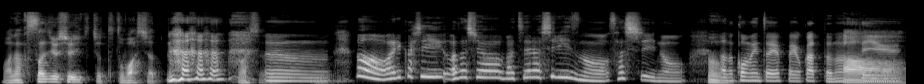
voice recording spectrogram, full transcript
あなんかスタジオ正直ちょっと飛ばしちゃって ましたうね。ん。まあ、わりかし、私はバチェラーシリーズのサッシーの、うんあの、コメントはやっぱ良かったなっていう。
